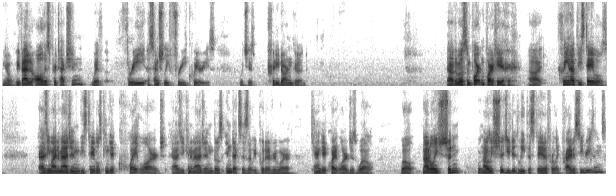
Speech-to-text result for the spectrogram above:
you know, we've added all this protection with three essentially free queries, which is pretty darn good. Now, the most important part here, uh, clean up these tables. As you might imagine, these tables can get quite large. As you can imagine, those indexes that we put everywhere can get quite large as well. Well, not only shouldn't not only should you delete this data for like privacy reasons,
